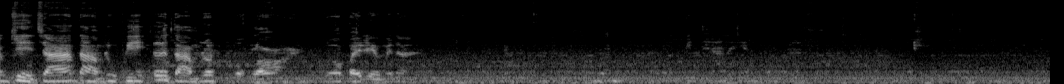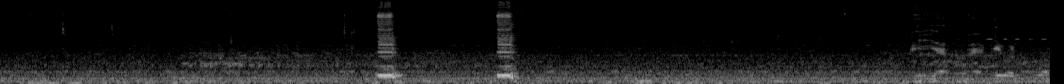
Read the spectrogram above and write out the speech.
ต้องขี่ช้าตามลูกพี่ เออตามรถหกล้อรอไปเร็วไม่ได้ปิดทางอะไรกันพี่อะไหนพี่วันพวก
